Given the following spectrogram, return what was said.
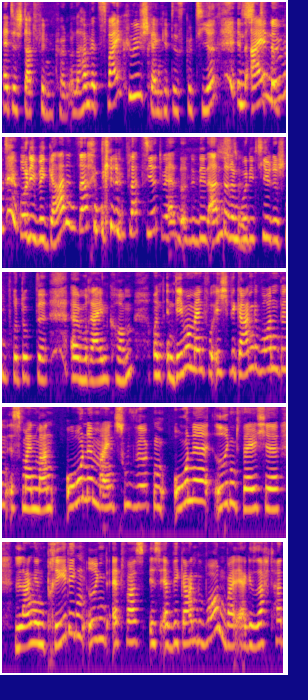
hätte stattfinden können. Und da haben wir zwei Kühlschränke diskutiert. In Stimmt. einem, wo die veganen Sachen platziert werden und in den anderen, Stimmt. wo die tierischen Produkte ähm, reinkommen. Und in dem Moment, wo ich vegan geworden bin, ist mein Mann ohne mein Zuwirken, ohne irgendwelche langen Predigen, irgendetwas, ist er vegan geworden, weil er gesagt hat,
